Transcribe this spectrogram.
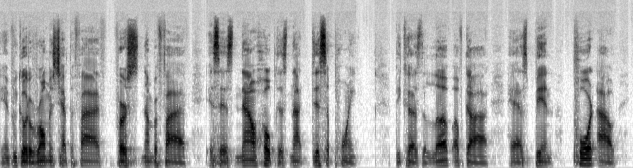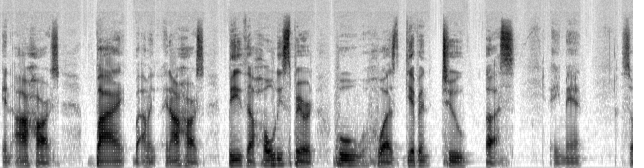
And if we go to Romans chapter 5, verse number 5, it says, Now hope does not disappoint because the love of God has been poured out in our hearts by, by I mean, in our hearts be the Holy Spirit who was given to us. Amen. So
